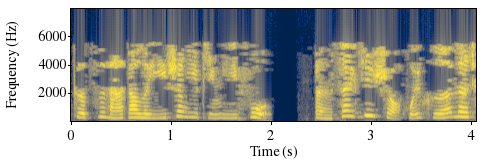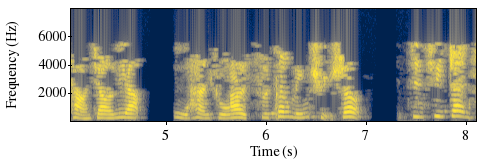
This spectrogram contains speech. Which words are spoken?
各自拿到了一胜一平一负。本赛季首回合那场较量，武汉卓尔四杠零取胜。近期战绩，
